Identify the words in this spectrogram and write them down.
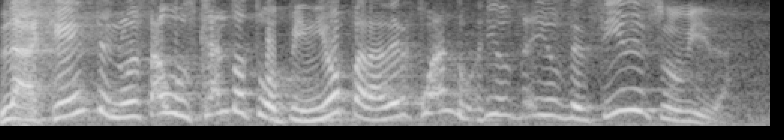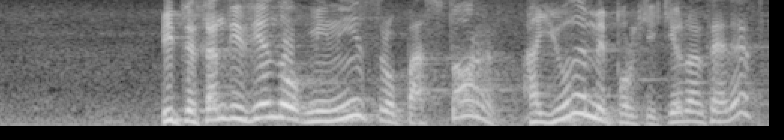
La gente no está buscando tu opinión para ver cuándo. Ellos, ellos deciden su vida. Y te están diciendo, ministro, pastor, ayúdeme porque quiero hacer esto.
